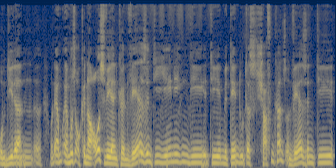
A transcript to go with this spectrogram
um die dann, äh, und er, er muss auch genau auswählen können, wer sind diejenigen, die, die, mit denen du das schaffen kannst und wer sind die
